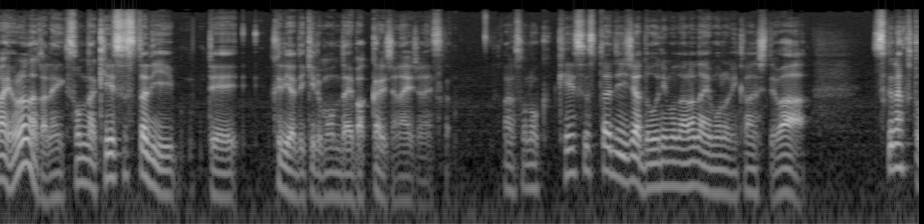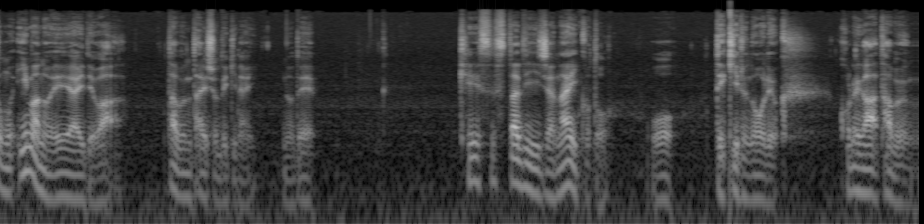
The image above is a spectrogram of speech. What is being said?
まあ世の中ねそんなケーススタディでクリアできる問題ばっかりじゃないじゃないですか。だからそのケーススタディじゃどうにもならないものに関しては少なくとも今の AI では多分対処できないのでケーススタディじゃないことをできる能力。これが多分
